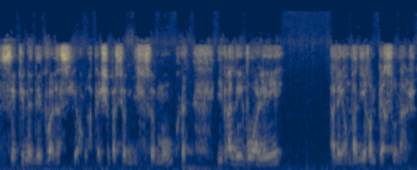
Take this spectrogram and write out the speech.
c'est une dévoilation. Enfin, je ne sais pas si on dit ce mot. Il va dévoiler, allez, on va dire un personnage.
